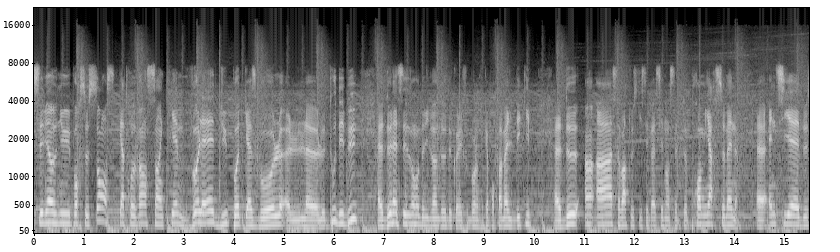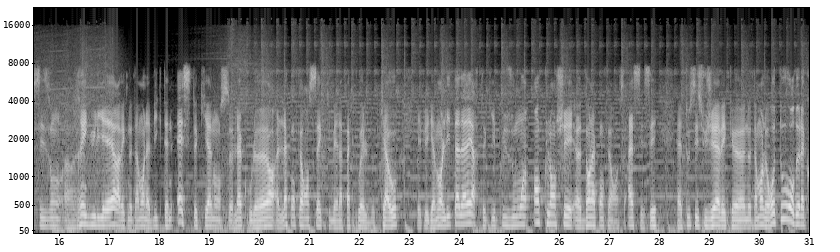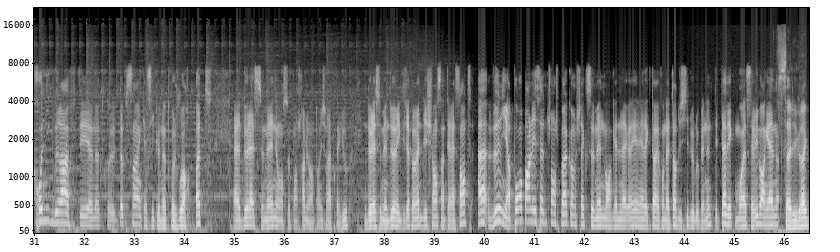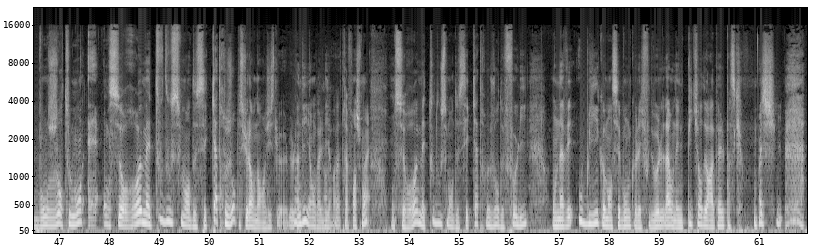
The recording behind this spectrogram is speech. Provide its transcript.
tous et bienvenue pour ce 185e volet du Podcast Ball, le, tout début de la saison 2022 de College Football, en tout cas pour pas mal d'équipes de 1A, savoir tout ce qui s'est passé dans cette première semaine euh, NCA de saison régulière avec notamment la Big Ten Est qui annonce la couleur, la conférence SEC qui met la Pac-12 KO et puis également l'état d'alerte qui est plus ou moins enclenché euh, dans la conférence ACC. Tous ces sujets avec euh, notamment le retour de la chronique draft et euh, notre top 5 ainsi que notre joueur hot euh, de la semaine et on se penchera bien entendu sur la preview de la semaine 2 avec déjà pas mal d'échéances intéressantes à venir. Pour en parler, ça ne change pas comme chaque semaine. Morgan Lagré, rédacteur et fondateur du site Blue Pennant, est avec moi. Salut Morgan. Salut Greg, bonjour tout le monde. Et on se remet tout doucement de ces 4 jours, parce que là on enregistre le, le lundi, hein, on va le dire très franchement. Ouais. On se remet tout doucement de ces 4 jours de folie. On avait oublié comment c'est bon le college football. Là on a une piqûre de rappel parce que moi je suis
